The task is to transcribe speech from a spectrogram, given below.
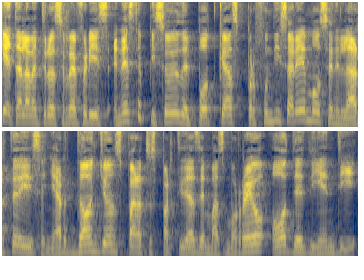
¿Qué tal aventureros y referees? En este episodio del podcast profundizaremos en el arte de diseñar dungeons para tus partidas de mazmorreo o de D&D.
